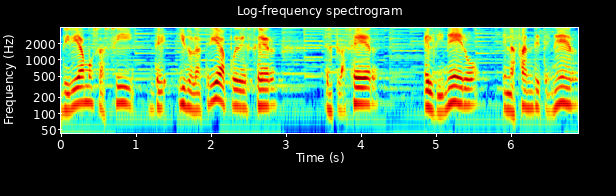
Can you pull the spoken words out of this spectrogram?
diríamos así, de idolatría puede ser el placer, el dinero, el afán de tener,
